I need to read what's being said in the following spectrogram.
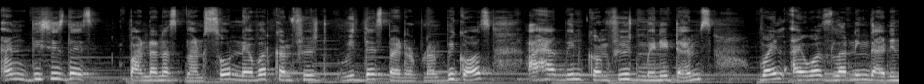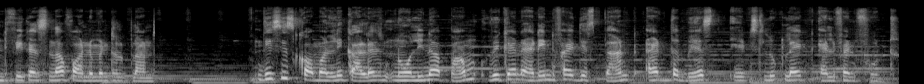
And this is the pandanus plant. So never confused with the spider plant because i have been confused many times while i was learning the identification of ornamental plants this is commonly called as Nolina palm. We can identify this plant at the base. It's look like elephant foot.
